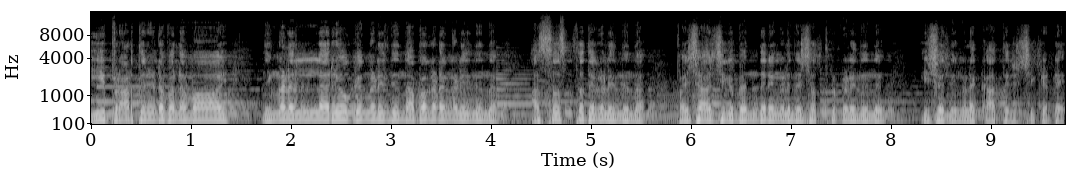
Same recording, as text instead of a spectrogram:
ഈ പ്രാർത്ഥനയുടെ ഫലമായി നിങ്ങളെല്ലാ രോഗങ്ങളിൽ നിന്ന് അപകടങ്ങളിൽ നിന്ന് അസ്വസ്ഥതകളിൽ നിന്ന് പൈശാചിക ബന്ധനങ്ങളിൽ നിന്ന് ശത്രുക്കളിൽ നിന്ന് ഈശോ നിങ്ങളെ കാത്തുരക്ഷിക്കട്ടെ.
